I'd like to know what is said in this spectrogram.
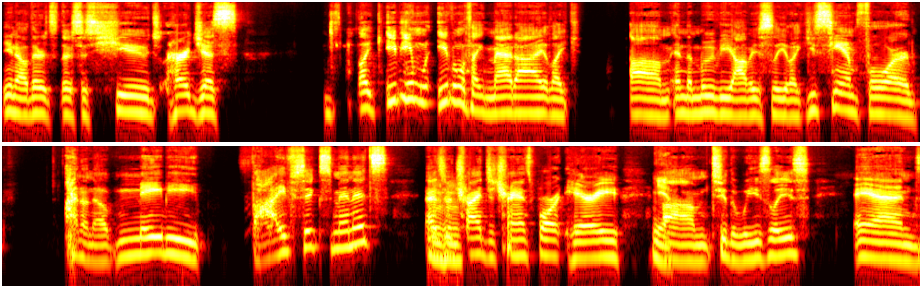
you know, there's there's this huge her just like even even with like Mad Eye, like um in the movie, obviously, like you see him for I don't know, maybe five six minutes as they're Mhm. trying to transport Harry Yeah. um to the Weasleys, and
